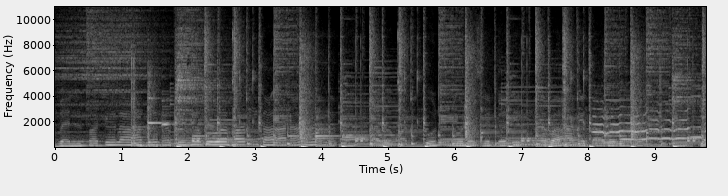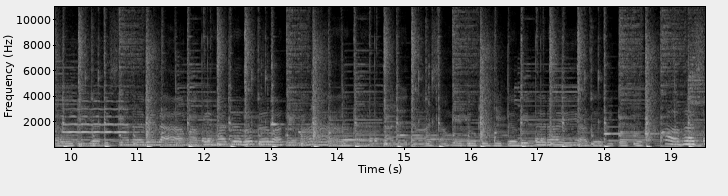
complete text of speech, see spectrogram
අත්වැල් පටලාගෙන පියපුව හන්තානා තවමත් කුන්නු ලෙසට ඉන්නවානෙ තවම යවුදිය නිසන වෙලා මගේ හදවත වගෙනා. දළදා සමුදු පිහිට විතරයි අද හිතක. අහසත්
